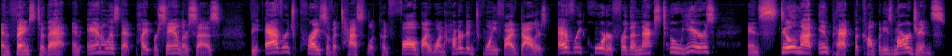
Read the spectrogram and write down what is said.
And thanks to that, an analyst at Piper Sandler says the average price of a Tesla could fall by $125 every quarter for the next two years and still not impact the company's margins.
